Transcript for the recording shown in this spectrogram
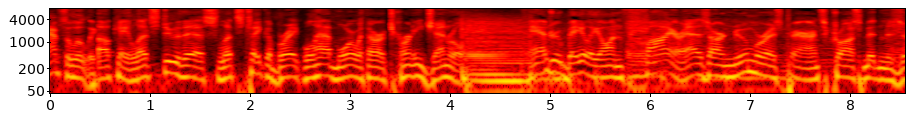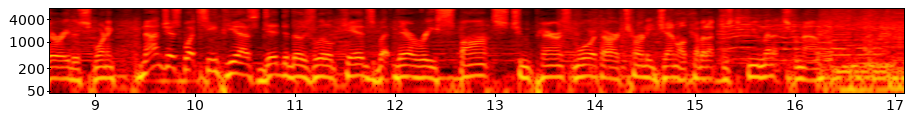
Absolutely. Okay, let's do this. Let's take a break. We'll have more with our Attorney General. Andrew Bailey on fire, as are numerous parents across mid Missouri this morning. Not just what CPS did to those little kids, but their response to parents. More with our Attorney General coming up just a few minutes from now.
